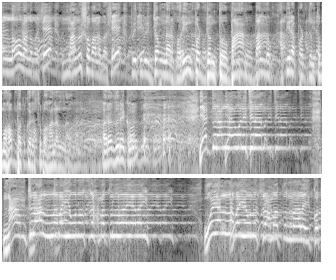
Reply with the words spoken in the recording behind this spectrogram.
আল্লাহ ভালোবাসে, মানুষও ভালোবাসে, পৃথিবীর জংলার হরিণ পর্যন্ত, বাঘ বাল্যক হাতিরা পর্যন্ত মহব্বত করে সুবহান আল্লাহ আর জোরে একজন আল্লাহর ওলি ছিলেন। নাম ছিল আল্লাহ রাহমাতুল্লাহ ওই আল্লাহ ইউনুস রাহমাতুল্লাহ আলাই কত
